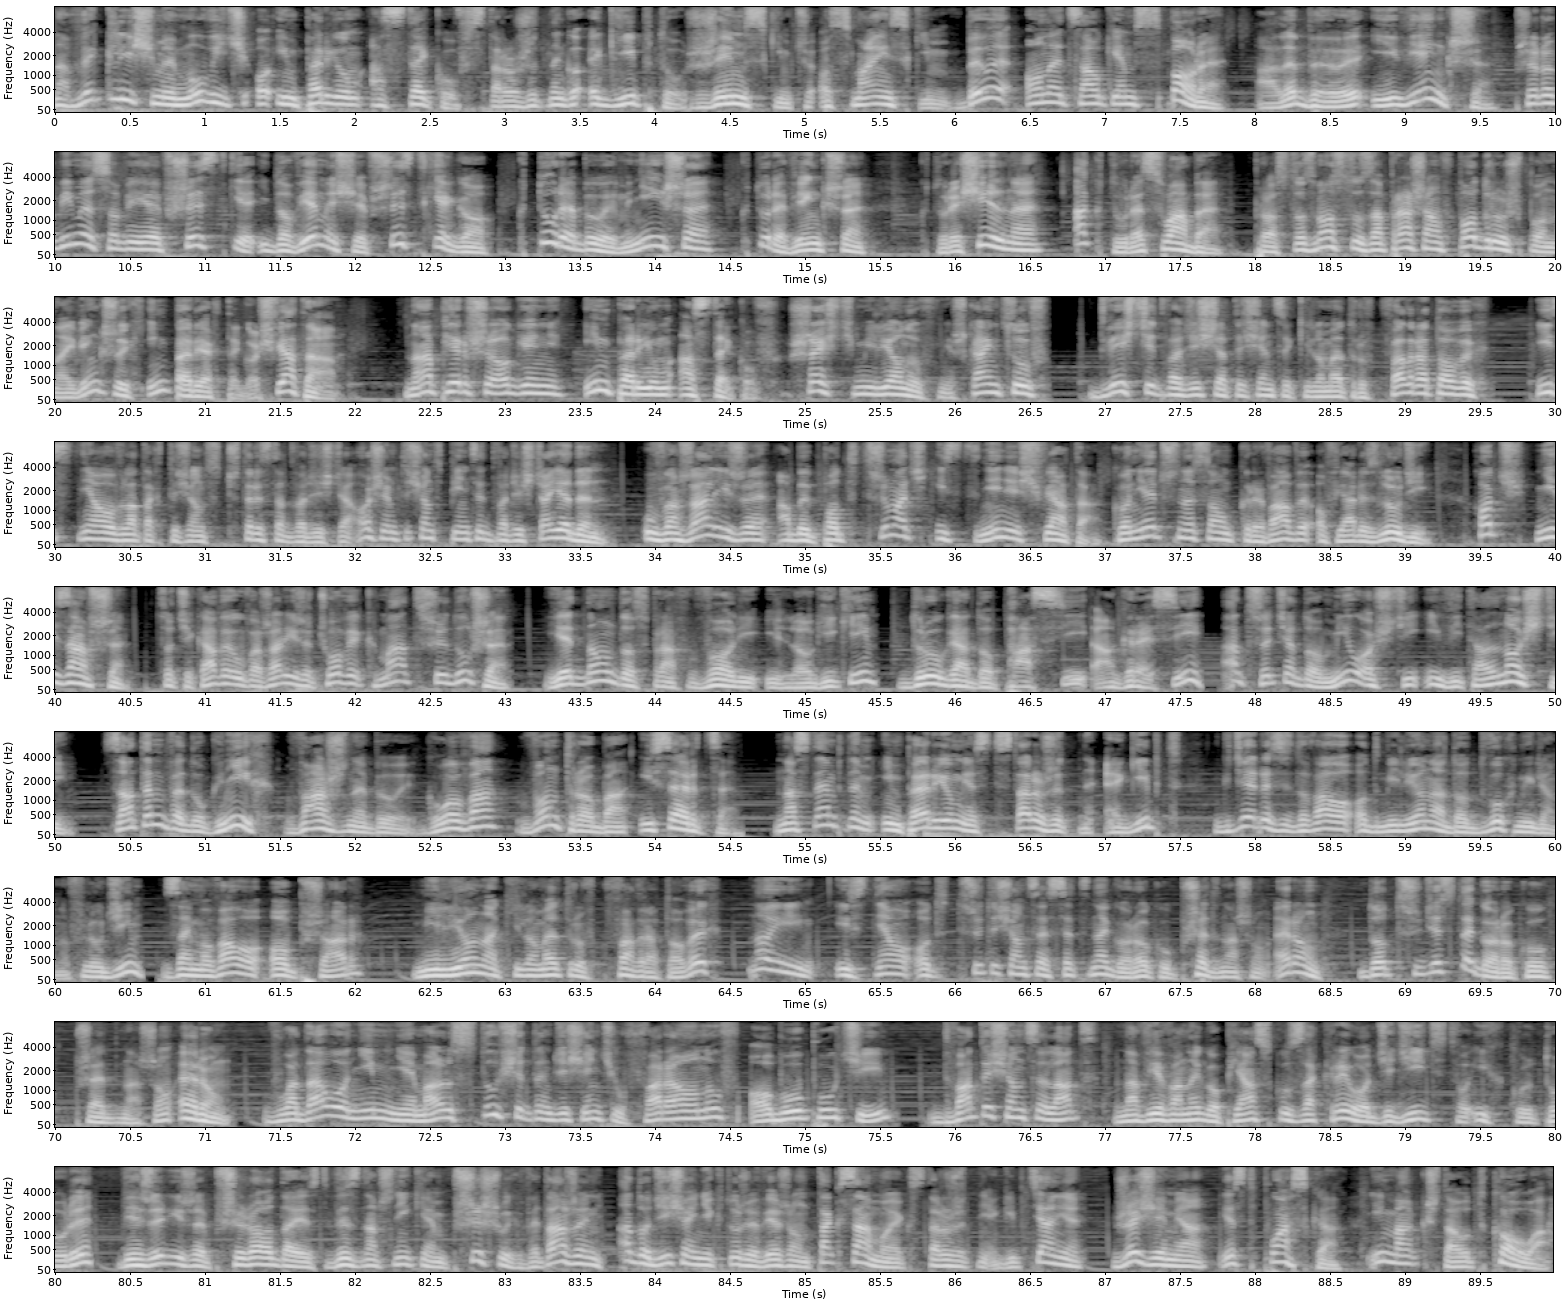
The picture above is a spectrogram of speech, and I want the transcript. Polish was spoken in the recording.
Nawykliśmy mówić o imperium Azteków, starożytnego Egiptu, rzymskim czy osmańskim. Były one całkiem spore, ale były i większe. Przerobimy sobie je wszystkie i dowiemy się wszystkiego, które były mniejsze, które większe, które silne, a które słabe. Prosto z mostu zapraszam w podróż po największych imperiach tego świata. Na pierwszy ogień Imperium Azteków. 6 milionów mieszkańców, 220 tysięcy kilometrów kwadratowych, istniało w latach 1428-1521. Uważali, że aby podtrzymać istnienie świata, konieczne są krwawe ofiary z ludzi. Choć nie zawsze. Co ciekawe, uważali, że człowiek ma trzy dusze. Jedną do spraw woli i logiki, druga do pasji, agresji, a trzecia do miłości i witalności. Zatem według nich ważne były głowa, wątroba i serce. Następnym imperium jest starożytny Egipt, gdzie rezydowało od miliona do dwóch milionów ludzi, zajmowało obszar miliona kilometrów kwadratowych, no i istniało od 3100 roku przed naszą erą do 30 roku przed naszą erą. Władało nim niemal 170 faraonów obu płci, 2000 lat nawiewanego piasku zakryło dziedzictwo ich kultury, wierzyli, że przyroda jest wyznacznikiem przyszłych wydarzeń, a do dzisiaj niektórzy wierzą tak samo jak starożytni Egipcjanie, że Ziemia jest płaska i ma kształt koła.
